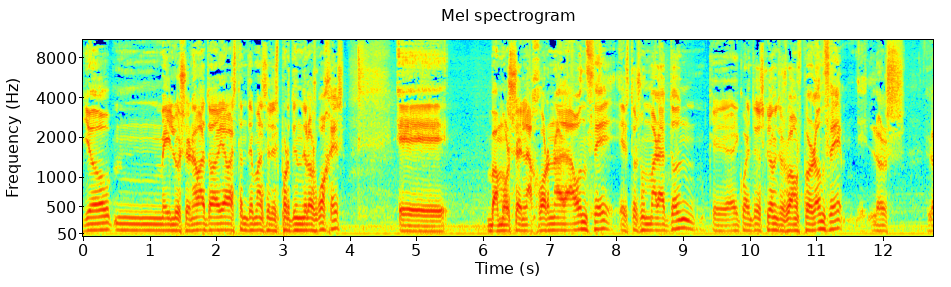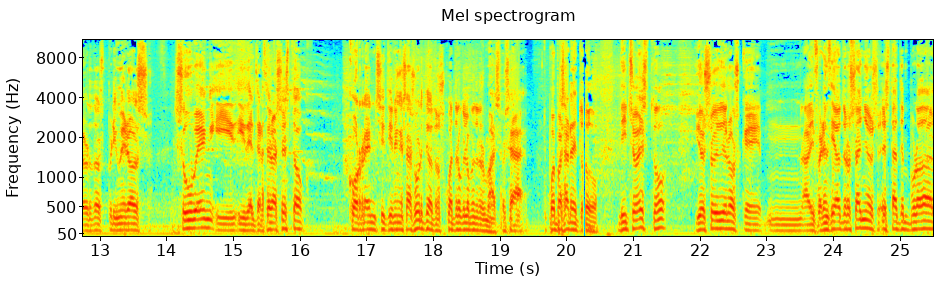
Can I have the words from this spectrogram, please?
yo mm, me ilusionaba todavía bastante más el Sporting de los Guajes. Eh, vamos en la jornada 11, esto es un maratón, que hay 42 kilómetros, vamos por el 11. Los, los dos primeros suben y, y del tercero al sexto corren, si tienen esa suerte, otros cuatro kilómetros más. O sea, puede pasar de todo. Dicho esto, yo soy de los que, mm, a diferencia de otros años, esta temporada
